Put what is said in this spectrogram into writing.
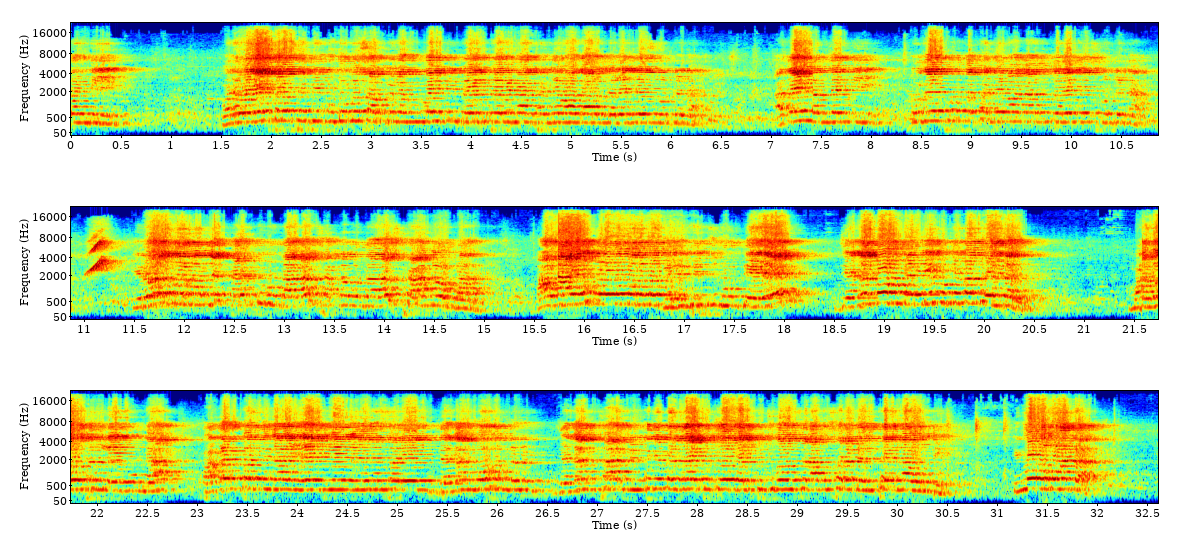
వంటి మన వైఎస్ఆర్సీపీ కుటుంబ సభ్యులందరికీ పేరు పేరున ధన్యవాదాలు తెలియజేసుకుంటున్నా అదే అందరికీ హృదయపూర్వక ధన్యవాదాలు తెలియజేసుకుంటున్నా ఈరోజు మనమందరం కరెక్ట్ ఉండాలా చక్కగా ఉండాలా స్ట్రాంగ్గా ఉండాలా ఆ నాయకులను మనం గెలిపించుకుంటే జగన్మోహన్ రెడ్డి ముఖ్యమంత్రి అవుతారు మన ఆలోచన లేకుండా పకడ్బందీగా ఏది ఏదైనా సరే జగన్మోహన్ రెడ్డి- జగన్ సార్ ఇంటికి మెజార్టీతో గెలిపించుకోవాల్సిన అవసరం ఎంతైనా ఉంది ఇంకొక మాట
